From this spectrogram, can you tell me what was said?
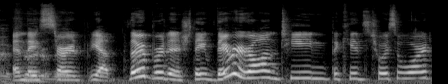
I've and they heard of started. Yeah, they're British. They they were on Teen the Kids Choice Award.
